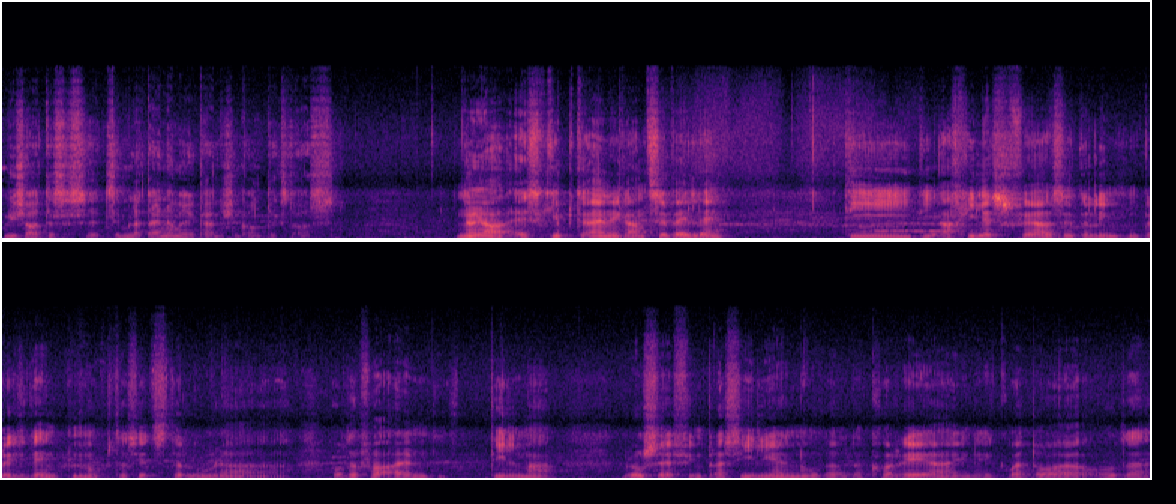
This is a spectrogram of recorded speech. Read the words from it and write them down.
Wie schaut das jetzt im lateinamerikanischen Kontext aus? Naja, es gibt eine ganze Welle, die die Achillesferse der linken Präsidenten, ob das jetzt der Lula oder vor allem Dilma Rousseff in Brasilien oder der Korea in Ecuador oder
